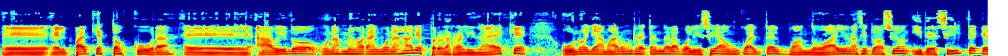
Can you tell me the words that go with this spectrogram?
eh, el parque está oscura, eh, ha habido unas mejoras en algunas áreas, pero la realidad es que uno llamar un retén de la policía a un cuartel cuando hay una situación y decirte que,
